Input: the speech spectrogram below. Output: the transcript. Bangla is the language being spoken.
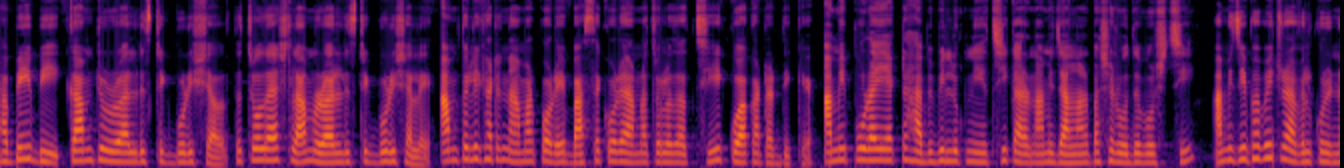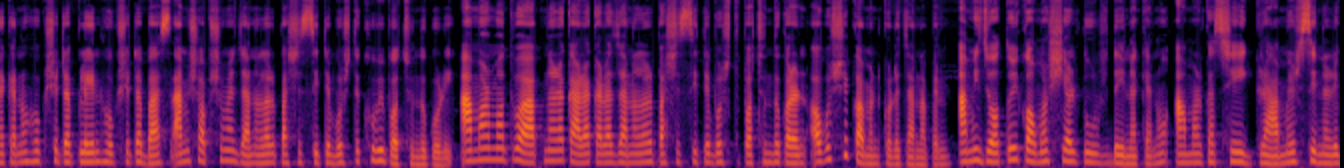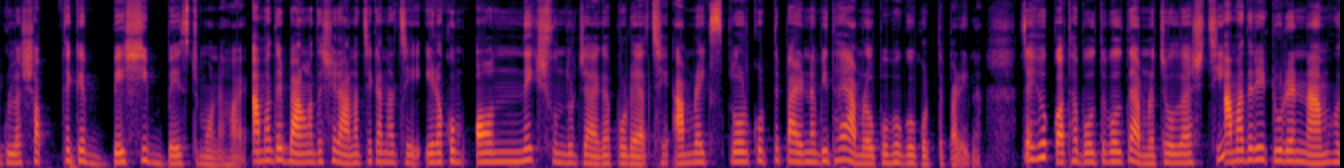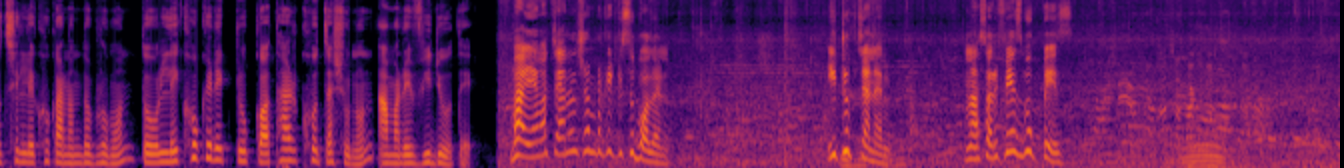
হাবিবি come to royal district Barishal. তো চলে আসলাম রয়্যাল ডিস্ট্রিক্ট বরিশালে। আমতলি ঘাটে নামার পরে বাসে করে আমরা চলে যাচ্ছি কুয়াকাটার দিকে। আমি পুরাই একটা হাবিবির লুক নিয়েছি, কারণ আমি জানলার পাশে রোদে বসছি। আমি যেভাবেই ট্রাভেল করি না কেন, হোক সেটা প্লেন হোক সেটা বাস আমি সবসময় জানালার পাশের সিটে বসতে খুবই পছন্দ করি। আমার মতো আপনারা কারা কারা জানালার পাশের সিটে বসতে পছন্দ করেন, অবশ্যই কমেন্ট করে জানাবেন। আমি যতই কমার্শিয়াল ট্যুর দেই না কেন, আমার কাছে এই গ্রামের সিনারিগুলো সব থেকে বেশি বেস্ট মনে হয়। আমাদের বাংলাদেশের আনাচে কানাচে এরকম অনেক সুন্দর জায়গা পড়ে আছে। আমরা এক্সপ্লোর করতে পারি না বিধায়, আমরা উপভোগও করতে পারি না। যাই হোক, কথা বলতে বলতে আমরা চলে আসছি। আমাদের এই ট্যুরের নাম হচ্ছে লেখক আনন্দ ভ্রমণ। তো লেখকের একটু কথার খোঁচা শুনুন আমার এই ভিডিওতে। ভাই আমার চ্যানেল সম্পর্কে কিছু বলেন। ইউটিউব চ্যানেল না সরি ফেসবুক পেজ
